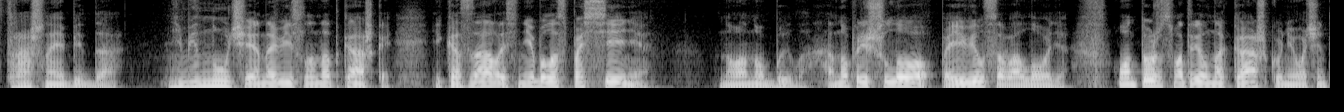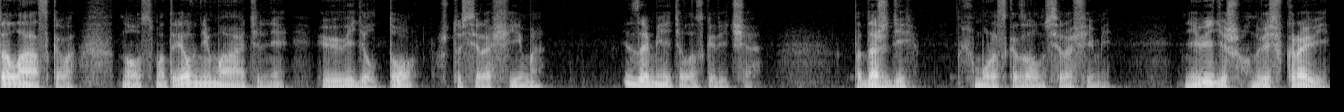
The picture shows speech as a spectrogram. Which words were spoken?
Страшная беда. Неминучая нависла над кашкой, и, казалось, не было спасения. Но оно было, оно пришло, появился Володя. Он тоже смотрел на кашку не очень-то ласково, но смотрел внимательнее и увидел то, что Серафима не заметила сгоряча. — Подожди, — хмуро сказал он Серафиме. — Не видишь, он весь в крови.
